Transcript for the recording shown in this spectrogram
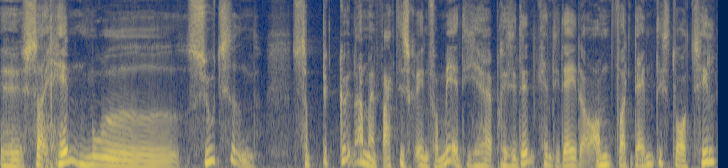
øh, så hen mod syvtiden, så begynder man faktisk at informere de her præsidentkandidater om, hvordan det står til.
